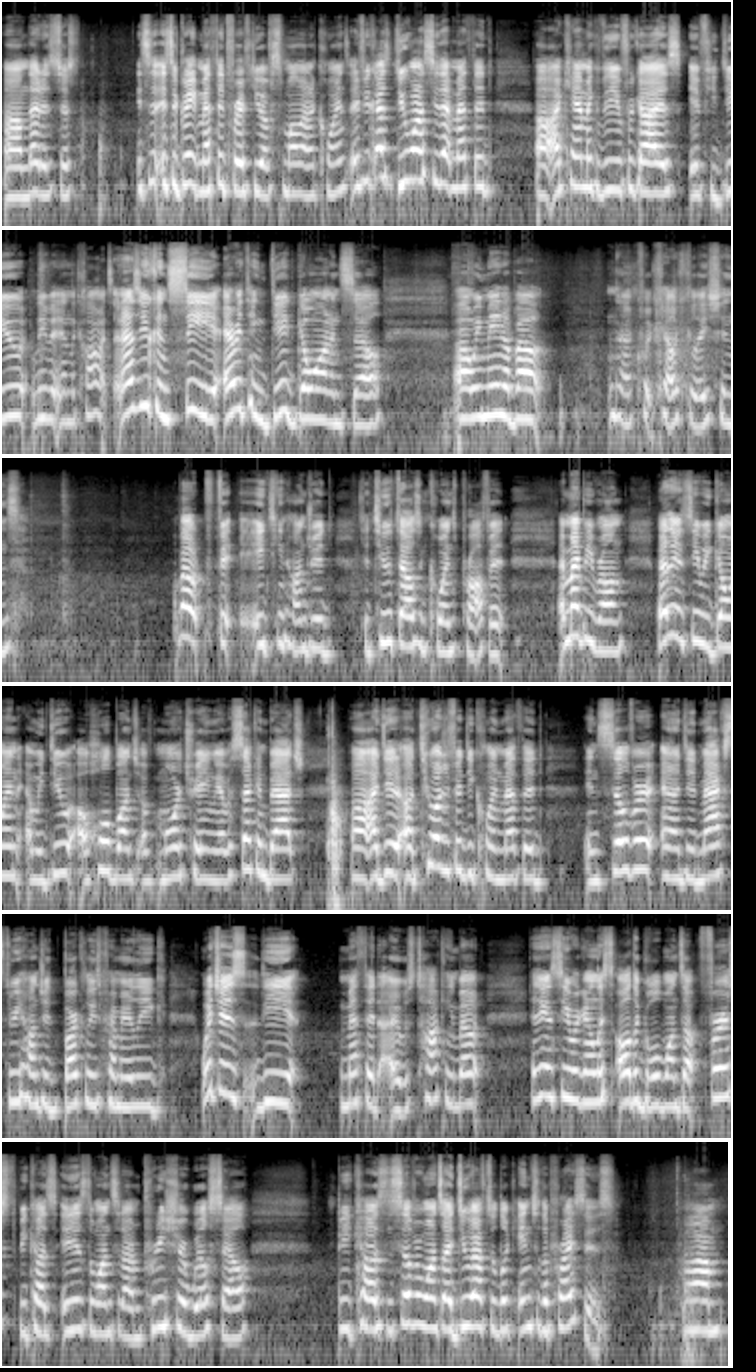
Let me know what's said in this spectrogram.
Um, that is just, it's a, it's a great method for if you have small amount of coins. If you guys do want to see that method, uh, I can make a video for guys. If you do, leave it in the comments. And as you can see, everything did go on and sell. Uh, we made about, uh, quick calculations, about 1,800 to 2,000 coins profit. I might be wrong, but as you can see, we go in and we do a whole bunch of more trading. We have a second batch. Uh, I did a 250 coin method in silver, and I did max 300 Barclays Premier League, which is the method I was talking about. As you can see, we're going to list all the gold ones up first because it is the ones that I'm pretty sure will sell. Because the silver ones, I do have to look into the prices. Um,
